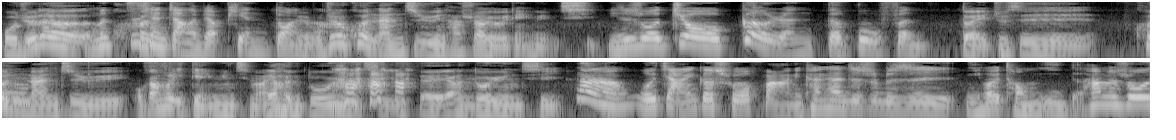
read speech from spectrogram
我觉得我们之前讲的比较片段。对，我觉得困难之余，它需要有一点运气。你是说就个人的部分？对，就是。困难之余，我刚说一点运气嘛，要很多运气，对，要很多运气。那我讲一个说法，你看看这是不是你会同意的？他们说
